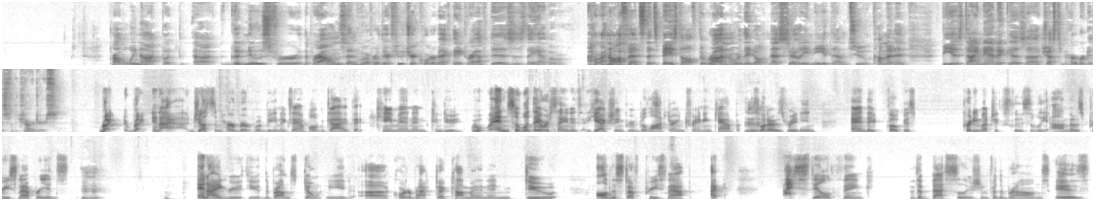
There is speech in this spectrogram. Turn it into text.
Probably not, but uh, good news for the Browns and whoever their future quarterback they draft is, is they have a an offense that's based off the run, where they don't necessarily need them to come in and be as dynamic as uh, Justin Herbert is for the Chargers. Right, right. And I, Justin Herbert would be an example of a guy that came in and can do. And so what they were saying is he actually improved a lot during training camp, mm-hmm. is what I was reading, and they focused pretty much exclusively on those pre-snap reads. Mm-hmm. And I agree with you. The Browns don't need a quarterback to come in and do all this stuff pre-snap. I I still think the best solution for the Browns is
